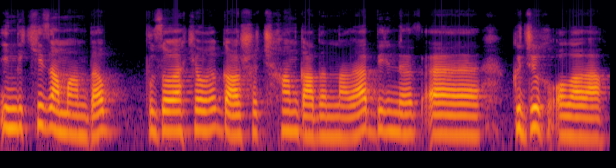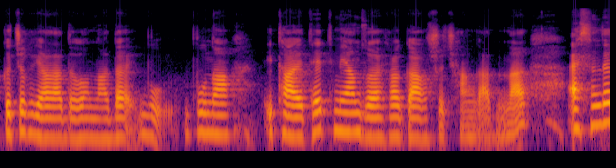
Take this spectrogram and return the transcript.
indiki zamanda bu zorakılığa qarşı çıxan qadınlara bir növ qıcıq olaraq, qıcıq yaradır onlarda bu buna itaət etməyən, zorakılığa qarşı çıxan qadınlar. Əslində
